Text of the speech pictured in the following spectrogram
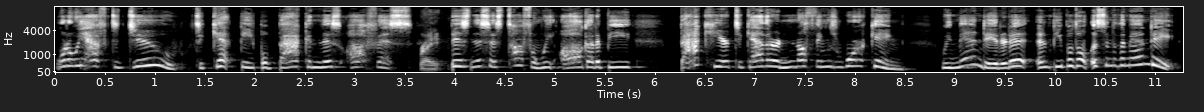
what do we have to do to get people back in this office? Right. Business is tough and we all got to be back here together and nothing's working. We mandated it and people don't listen to the mandate.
